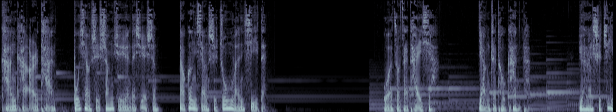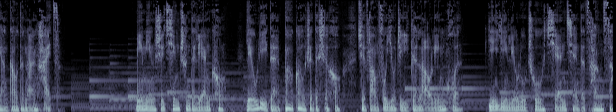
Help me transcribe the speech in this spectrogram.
侃侃而谈，不像是商学院的学生，倒更像是中文系的。我坐在台下，仰着头看他。原来是这样高的男孩子，明明是青春的脸孔，流利的报告着的时候，却仿佛有着一个老灵魂，隐隐流露出浅浅的沧桑。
